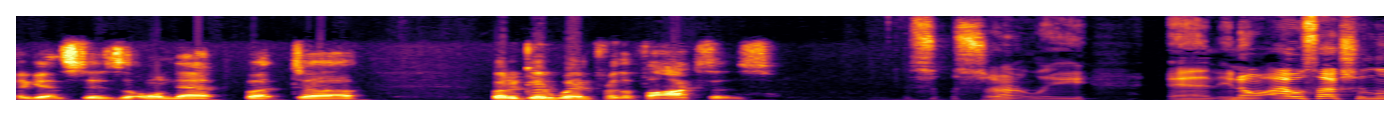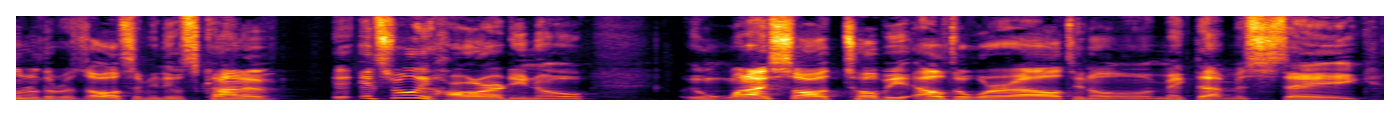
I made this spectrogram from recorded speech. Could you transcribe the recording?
against his own net, but uh, but a good win for the Foxes. C- certainly, and you know, I was actually looking at the results. I mean, it was kind of it, it's really hard, you know, when I saw Toby Alderweireld, you know, make that mistake.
